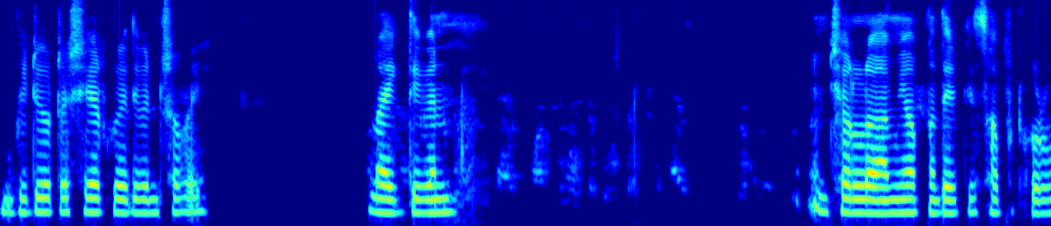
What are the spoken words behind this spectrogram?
ভিডিওটা শেয়ার করে দিবেন সবাই। লাইক দিবেন। ইনশাল্লাহ আমি আপনাদেরকে সাপোর্ট করব।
